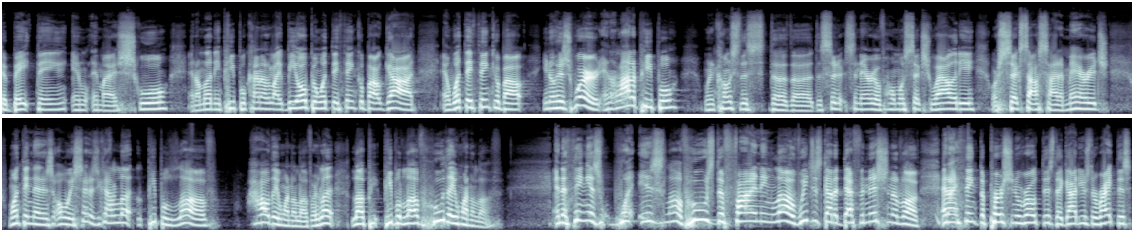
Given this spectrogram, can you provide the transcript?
debate thing in, in my school, and I'm letting people kind of like be open what they think about God and what they think about, you know, His Word. And a lot of people, when it comes to this, the, the, the scenario of homosexuality or sex outside of marriage, one thing that is always said is you gotta let people love how they want to love or let love people love who they want to love And the thing is, what is love? Who's defining love? We just got a definition of love. And I think the person who wrote this, that God used to write this,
